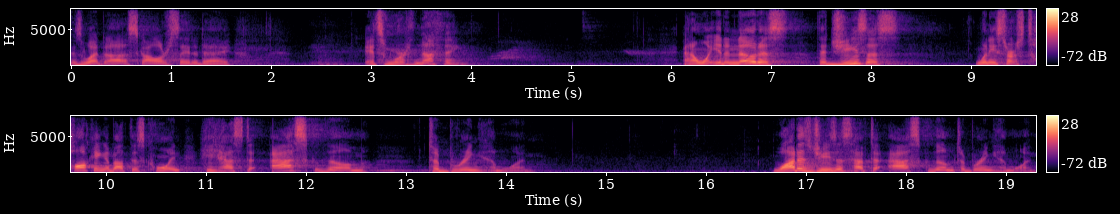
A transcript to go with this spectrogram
is what uh, scholars say today. It's worth nothing. And I want you to notice that Jesus, when he starts talking about this coin, he has to ask them to bring him one. Why does Jesus have to ask them to bring him one?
